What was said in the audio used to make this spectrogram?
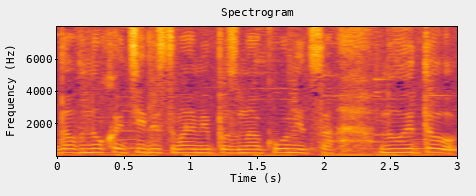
давно хотели с вами познакомиться. Но это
